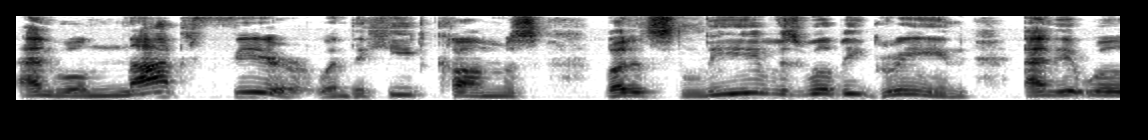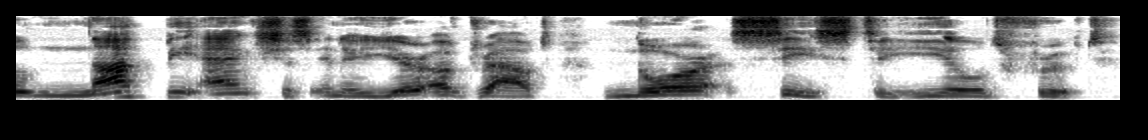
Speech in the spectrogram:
and will not fear when the heat comes, but its leaves will be green, and it will not be anxious in a year of drought, nor cease to yield fruit.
